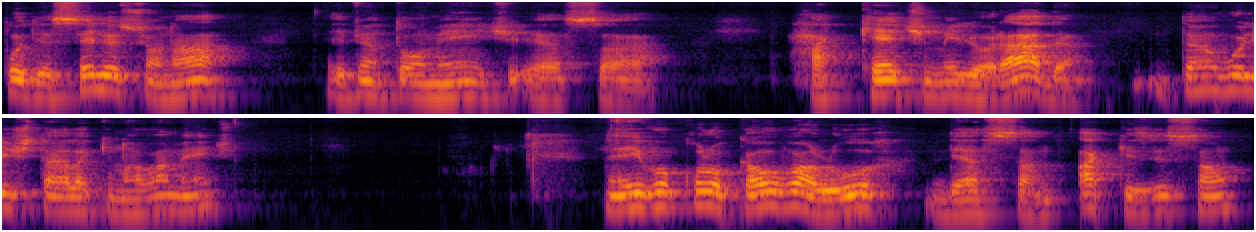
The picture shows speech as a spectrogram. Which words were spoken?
poder selecionar eventualmente essa raquete melhorada, então eu vou listar ela aqui novamente né, e vou colocar o valor dessa aquisição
